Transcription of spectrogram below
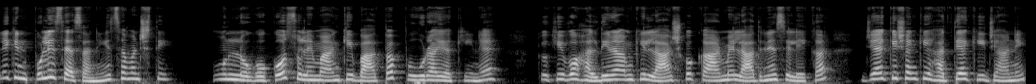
लेकिन पुलिस ऐसा नहीं समझती। उन लोगों को सुलेमान की बात पर पूरा यकीन है। क्योंकि वो हल्दीराम की लाश को कार में लादने से लेकर जय किशन की हत्या की जाने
